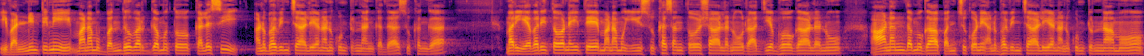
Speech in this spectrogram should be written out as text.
ఇవన్నింటినీ మనము బంధువర్గముతో కలిసి అనుభవించాలి అని అనుకుంటున్నాం కదా సుఖంగా. మరి ఎవరితోనైతే మనము ఈ సుఖ సంతోషాలను రాజ్యభోగాలను ఆనందముగా పంచుకొని అనుభవించాలి అని అనుకుంటున్నామో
